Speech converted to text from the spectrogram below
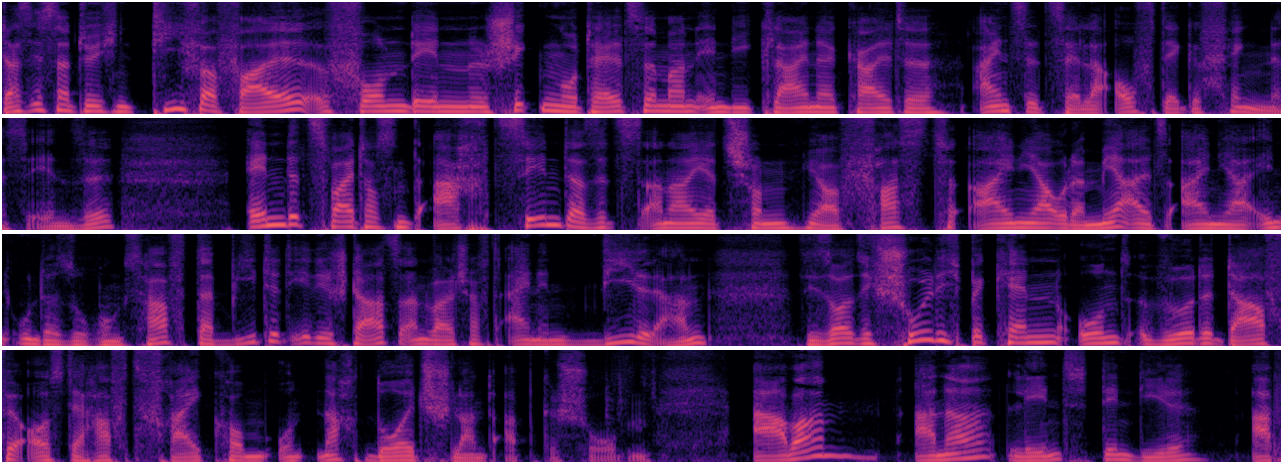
Das ist natürlich ein tiefer Fall von den schicken Hotelzimmern in die kleine kalte Einzelzelle auf der Gefängnisinsel. Ende 2018, da sitzt Anna jetzt schon ja fast ein Jahr oder mehr als ein Jahr in Untersuchungshaft. Da bietet ihr die Staatsanwaltschaft einen Deal an. Sie soll sich schuldig bekennen und würde dafür aus der Haft freikommen und nach Deutschland abgeschoben. Aber Anna lehnt den Deal ab.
